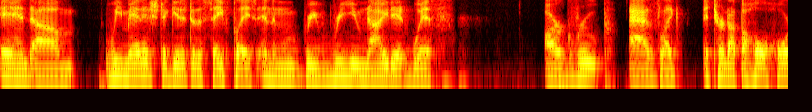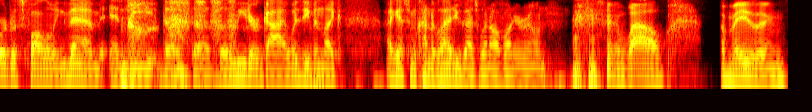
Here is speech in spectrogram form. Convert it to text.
and um, we managed to get it to the safe place and then we reunited with our group as like it turned out the whole horde was following them and the the, the, the leader guy was even like i guess i'm kind of glad you guys went off on your own wow. Amazing.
